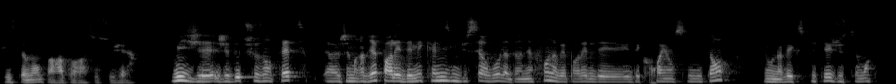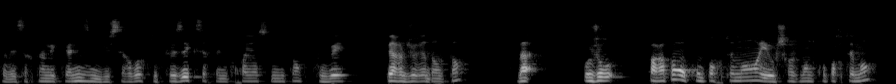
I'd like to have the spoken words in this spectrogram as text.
justement par rapport à ce sujet-là? Oui, j'ai d'autres choses en tête. Euh, J'aimerais bien parler des mécanismes du cerveau. La dernière fois, on avait parlé des, croyances limitantes et on avait expliqué justement qu'il y avait certains mécanismes du cerveau qui faisaient que certaines croyances limitantes pouvaient perdurer dans le temps. Bah, aujourd'hui par rapport au comportement et au changement de comportement,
